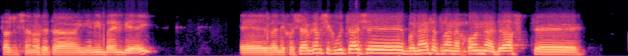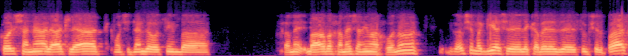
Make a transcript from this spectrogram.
קצת לשנות את העניינים ב-NBA. אה, ואני חושב גם שקבוצה שבונה את עצמה נכון מהדראפט אה, כל שנה לאט לאט, כמו שדנבר עושים בארבע-חמש שנים האחרונות, אני חושב שמגיע לקבל איזה סוג של פרס.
